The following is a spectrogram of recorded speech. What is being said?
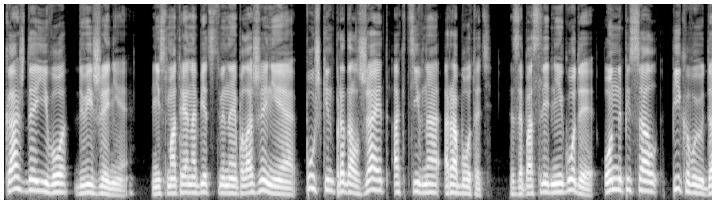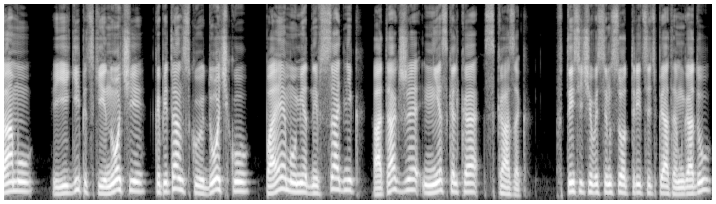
каждое его движение. Несмотря на бедственное положение, Пушкин продолжает активно работать. За последние годы он написал «Пиковую даму», «Египетские ночи», «Капитанскую дочку», поэму «Медный всадник», а также несколько сказок. В 1835 году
